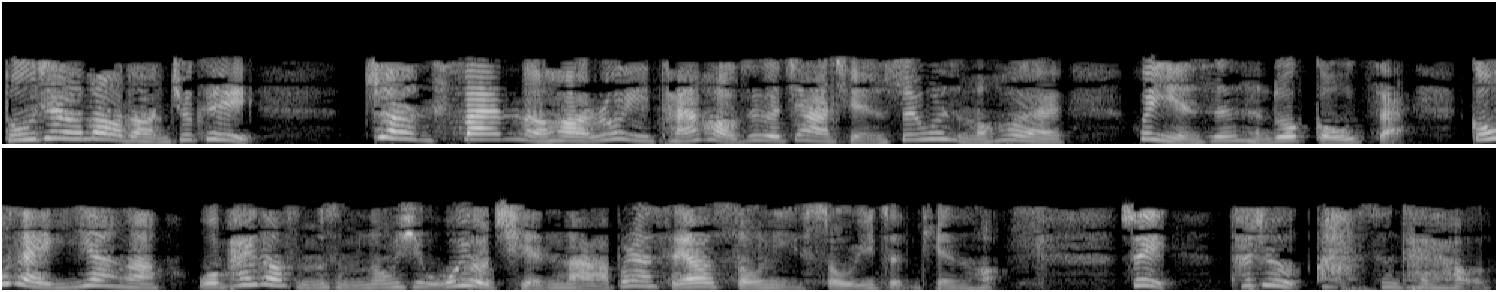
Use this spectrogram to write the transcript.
独家的报道，你就可以。赚翻了哈！如果你谈好这个价钱，所以为什么后来会衍生很多狗仔？狗仔一样啊！我拍到什么什么东西，我有钱拿，不然谁要守你守一整天哈？所以他就啊，真的太好了！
